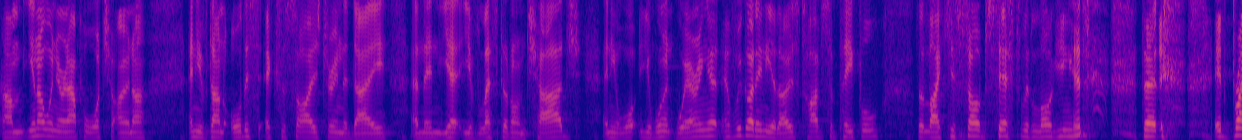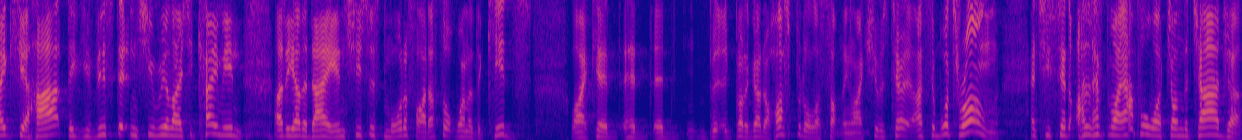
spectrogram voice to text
Um, you know, when you're an Apple Watch owner and you've done all this exercise during the day and then yet you've left it on charge and you, you weren't wearing it? Have we got any of those types of people that, like, you're so obsessed with logging it that it breaks your heart that you missed it? And she realized she came in uh, the other day and she's just mortified. I thought one of the kids like had, had, had, got to go to hospital or something. Like she was I said, What's wrong? And she said, I left my Apple Watch on the charger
